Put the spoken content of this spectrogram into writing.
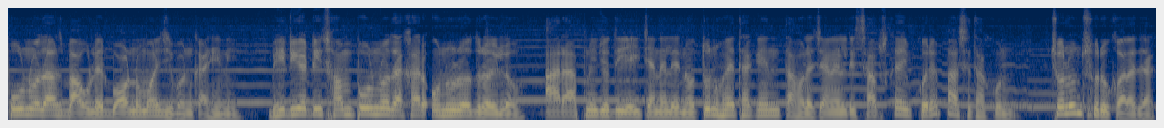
পূর্ণদাস বাউলের বর্ণময় জীবন কাহিনী। ভিডিওটি সম্পূর্ণ দেখার অনুরোধ রইল। আর আপনি যদি এই চ্যানেলে নতুন হয়ে থাকেন, তাহলে চ্যানেলটি সাবস্ক্রাইব করে পাশে থাকুন। চলুন শুরু করা যাক।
